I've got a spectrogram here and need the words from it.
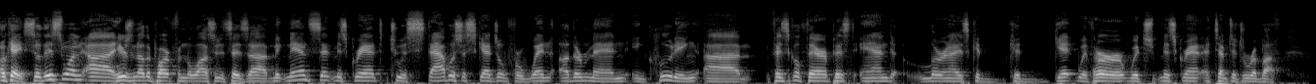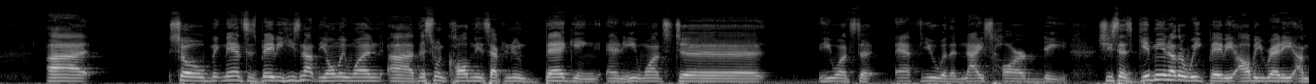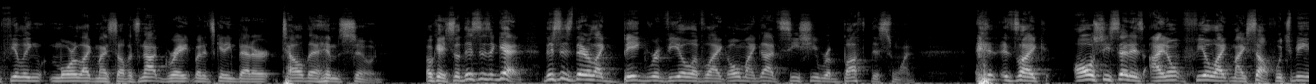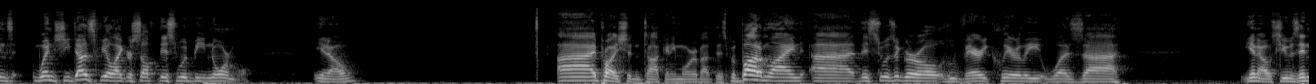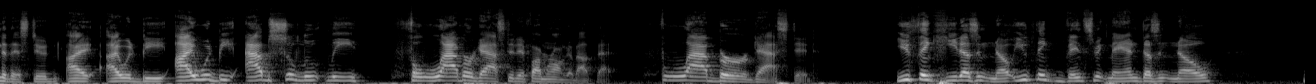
Okay, so this one, uh, here's another part from the lawsuit. It says uh, McMahon sent Miss Grant to establish a schedule for when other men, including um, physical therapist and Laurinaitis, could could get with her, which Miss Grant attempted to rebuff. Uh, so McMahon says, baby, he's not the only one. Uh, this one called me this afternoon begging, and he wants to he wants to f you with a nice hard D. She says, "Give me another week, baby. I'll be ready. I'm feeling more like myself. It's not great, but it's getting better. Tell the him soon." Okay, so this is again, this is their like big reveal of like, oh my god, see, she rebuffed this one. It's like all she said is, "I don't feel like myself," which means when she does feel like herself, this would be normal. You know, I probably shouldn't talk anymore about this, but bottom line, uh, this was a girl who very clearly was, uh, you know, she was into this, dude. I I would be I would be absolutely flabbergasted if I'm wrong about that. Flabbergasted. You think he doesn't know? You think Vince McMahon doesn't know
